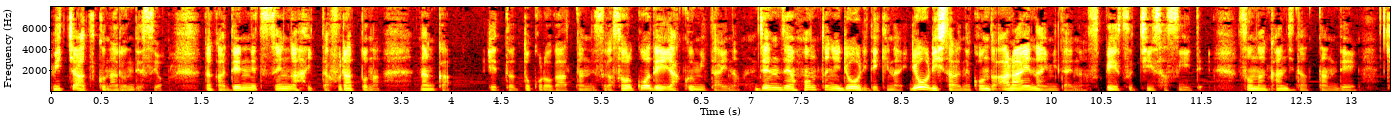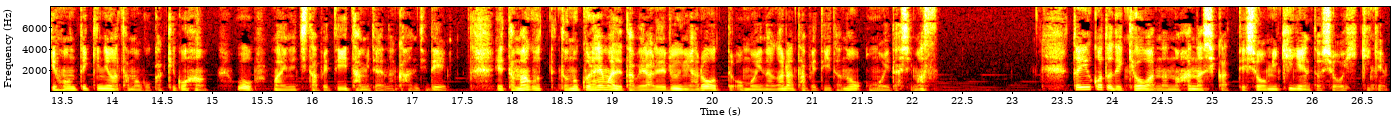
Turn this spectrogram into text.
めっちゃ熱くなるんですよ。だから電熱線が入ったフラットな、なんか、えっと、ところがあったんですが、そこで焼くみたいな。全然本当に料理できない。料理したらね、今度洗えないみたいなスペース小さすぎて。そんな感じだったんで、基本的には卵かけご飯を毎日食べていたみたいな感じで、え、卵ってどのくらいまで食べられるんやろうって思いながら食べていたのを思い出します。ということで今日は何の話かって賞味期限と消費期限。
